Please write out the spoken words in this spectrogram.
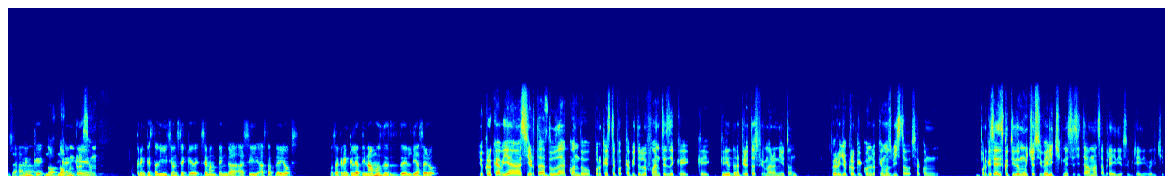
O sea, ¿Creen que- no, no, creen Con que- razón. ¿Creen que esta división se quede, se mantenga así hasta playoffs? O sea, ¿creen que le atinamos desde el día cero? Yo creo que había cierta duda cuando, porque este capítulo fue antes de que, que. Patriotas firmara a Newton, pero yo creo que con lo que hemos visto, o sea, con, porque se ha discutido mucho si Belichick necesitaba más a Brady o si Brady a Belichick,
